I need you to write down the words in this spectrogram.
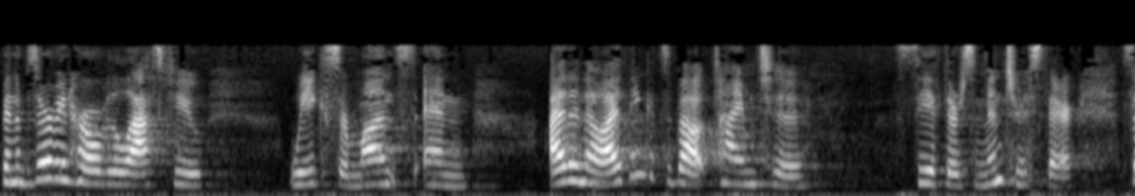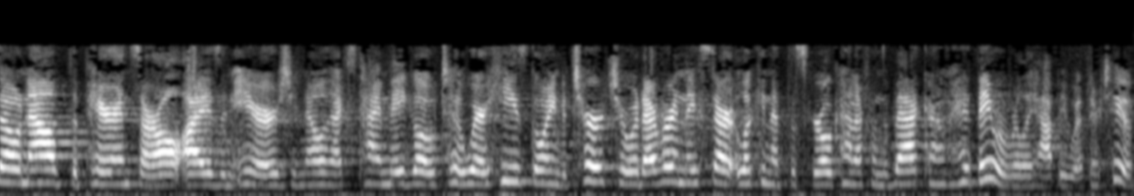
been observing her over the last few weeks or months and I don't know, I think it's about time to see if there's some interest there. So now the parents are all eyes and ears, you know, next time they go to where he's going to church or whatever and they start looking at this girl kind of from the background, they were really happy with her too.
